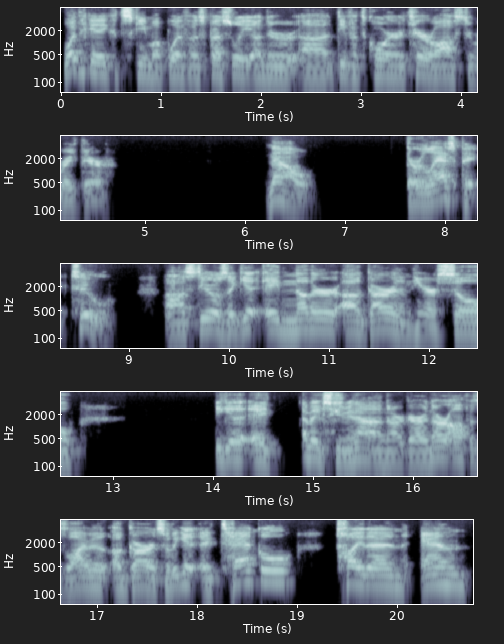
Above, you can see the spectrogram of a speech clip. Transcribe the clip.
what they could scheme up with, especially under uh, defense coordinator Teryl Austin right there. Now, their last pick too, uh, Steelers they get another uh, guard in here, so you get a I mean, excuse me, not another guard, another offensive lineman, a guard. So they get a tackle, tight end, and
